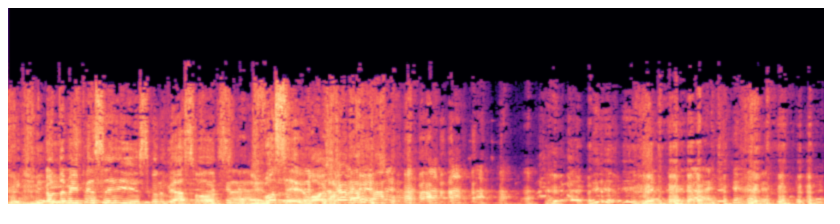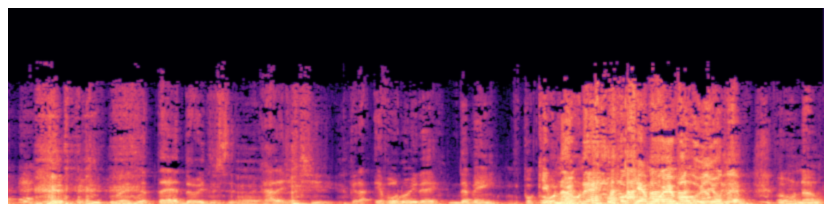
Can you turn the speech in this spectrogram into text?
Que que é eu também isso? pensei isso quando vi as fotos. É, De você, logicamente. Mas até é doido. Cara, a gente evolui, né? Ainda bem. Pokémon, Ou não, né? O Pokémon evoluiu, né? Ou não.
